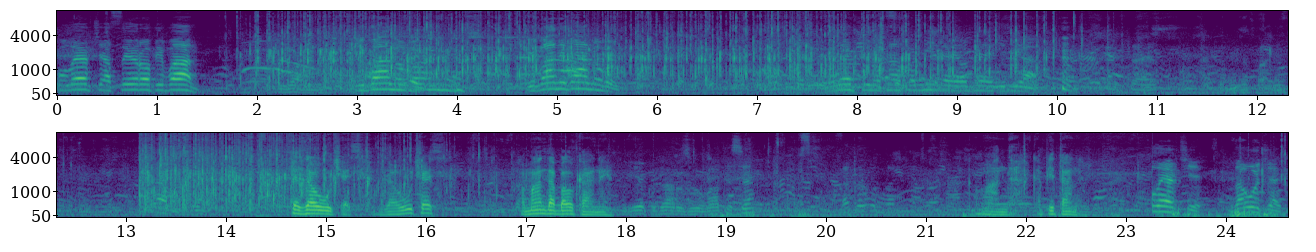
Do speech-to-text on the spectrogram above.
Кулевча, Сиров Іван. Іванович. Іван Іванович. Кулевчий одна фамілія і одне ім'я. Це за участь. За участь. Команда Балкани. Є куди розвиватися. Команда. Капітан. Кулевчі за участь.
